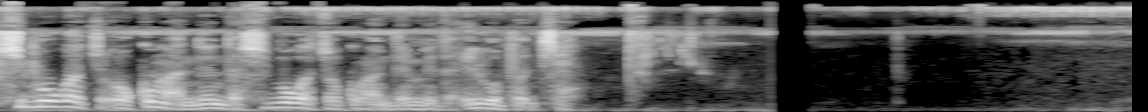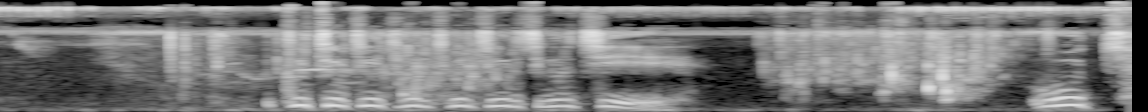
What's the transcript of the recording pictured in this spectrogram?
15가 조금 안 된다. 15가 조금 안 됩니다. 일곱 번째. 그렇지, 그렇지, 그렇지, 그렇지, 그렇지, 그렇지, 그렇지. 우차,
